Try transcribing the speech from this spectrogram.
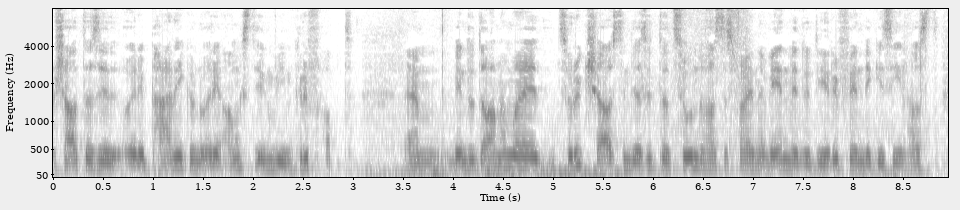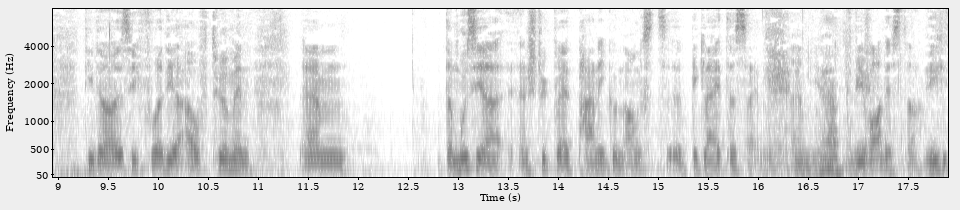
Schaut, dass ihr eure Panik und eure Angst irgendwie im Griff habt. Ähm, wenn du da nochmal zurückschaust in der Situation, du hast es vorhin erwähnt, wenn du die Riffwände gesehen hast, die da sich vor dir auftürmen, ähm, da muss ja ein Stück weit Panik und Angst äh, Begleiter sein. Ähm, ja. Wie war das da? Ich,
